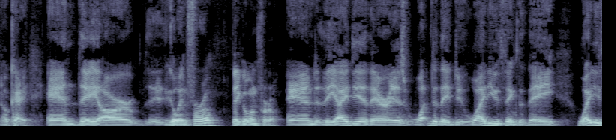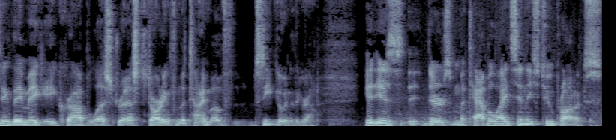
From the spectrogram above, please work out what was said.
Okay, and they are they go in furrow. They go in furrow. And the idea there is, what do they do? Why do you think that they? Why do you think they make a crop less stressed starting from the time of seed going to the ground? It is. There's metabolites in these two products,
